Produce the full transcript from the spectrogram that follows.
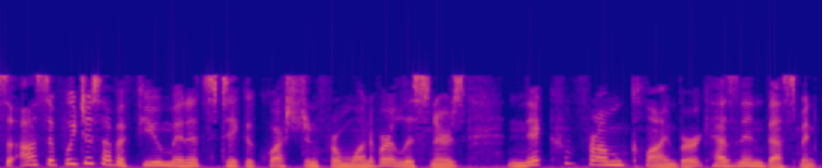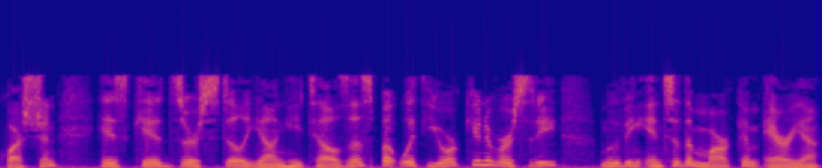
So, Asif we just have a few minutes to take a question from one of our listeners, Nick from Kleinburg has an investment question. His kids are still young, he tells us, but with York University moving into the Markham area,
